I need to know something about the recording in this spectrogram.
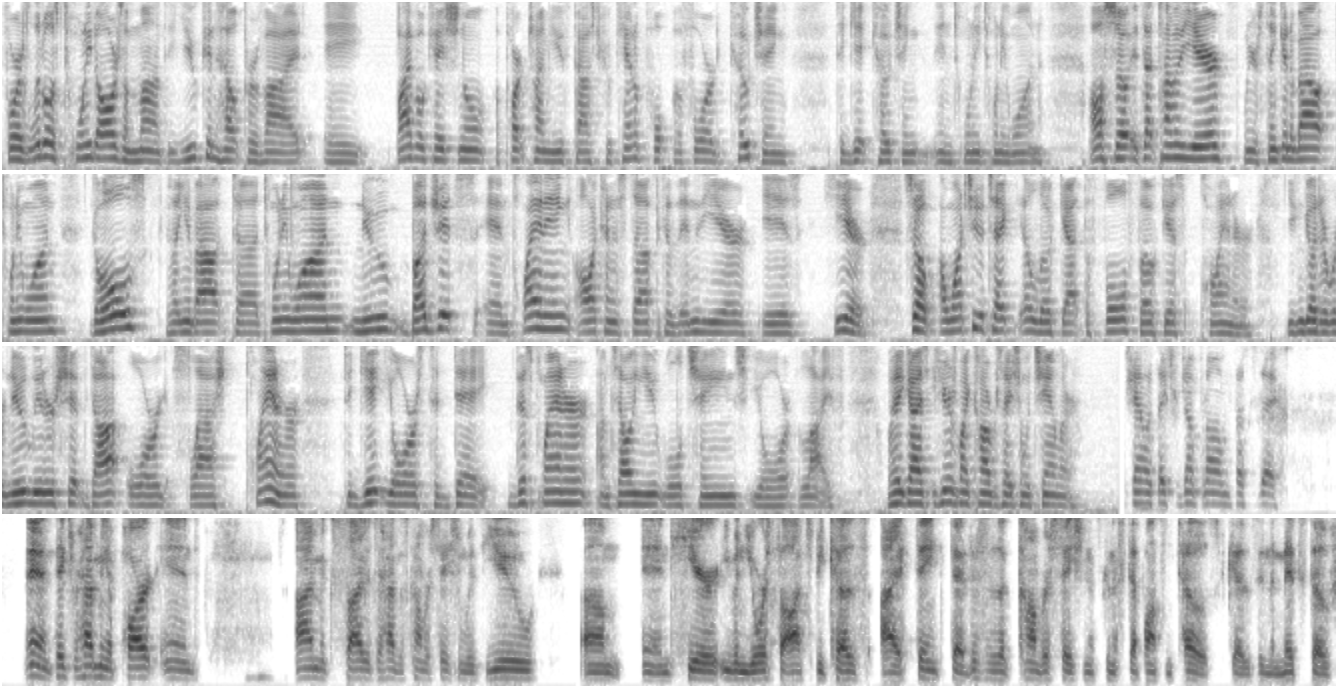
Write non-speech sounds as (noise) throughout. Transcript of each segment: for as little as $20 a month, you can help provide a bivocational, a part time youth pastor who can't afford coaching to get coaching in 2021. Also, it's that time of the year when you're thinking about 21 goals, you're thinking about uh, 21 new budgets and planning, all that kind of stuff, because the end of the year is here. So I want you to take a look at the Full Focus Planner. You can go to renewedleadership.org slash planner to get yours today. This planner, I'm telling you, will change your life. Well, hey guys, here's my conversation with Chandler. Chandler, thanks for jumping on with us today. Man, thanks for having me a part. And I'm excited to have this conversation with you um, and hear even your thoughts because I think that this is a conversation that's going to step on some toes because in the midst of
